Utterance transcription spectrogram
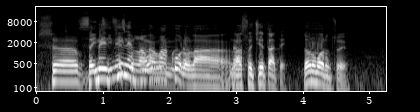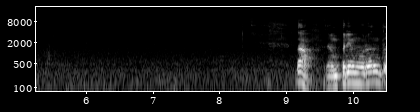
să Să-i menținem până la urmă, urmă acolo, da. la, da. la societate. Domnul Mărunțoiu. Da, în primul rând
